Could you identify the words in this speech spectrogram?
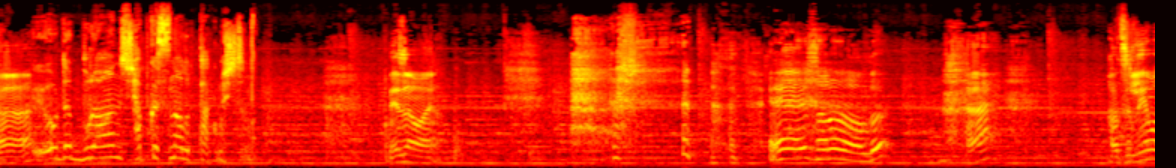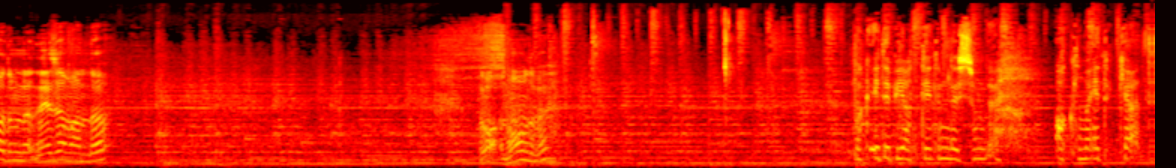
Ha? Ee, orada Burak'ın şapkasını alıp takmıştın. Ne zaman? Ee sonra ne oldu? Ha? Hatırlayamadım da ne zamandı o? Ne, ne oldu be? Bak edebiyat dedim de şimdi aklıma edip geldi.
